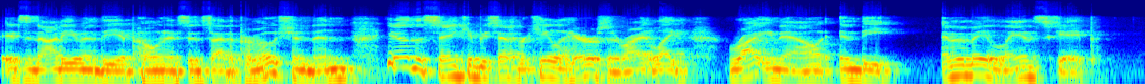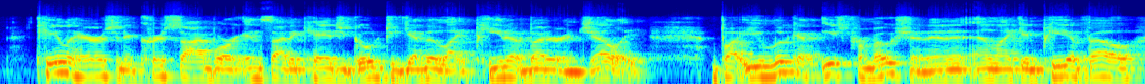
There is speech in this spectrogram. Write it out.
It's not even the opponents inside the promotion. And, you know, the same can be said for Kayla Harrison, right? Like, right now in the MMA landscape, Kayla Harrison and Cris Cyborg inside a cage go together like peanut butter and jelly. But you look at each promotion, and, and like in PFL,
